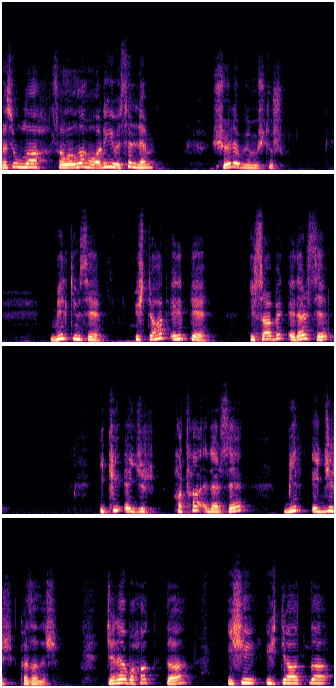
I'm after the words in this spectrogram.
Resulullah sallallahu aleyhi ve sellem şöyle buyurmuştur. Bir kimse iştihat edip de isabet ederse iki ecir, hata ederse bir ecir kazanır. Cenab-ı Hak da işi iştihatta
